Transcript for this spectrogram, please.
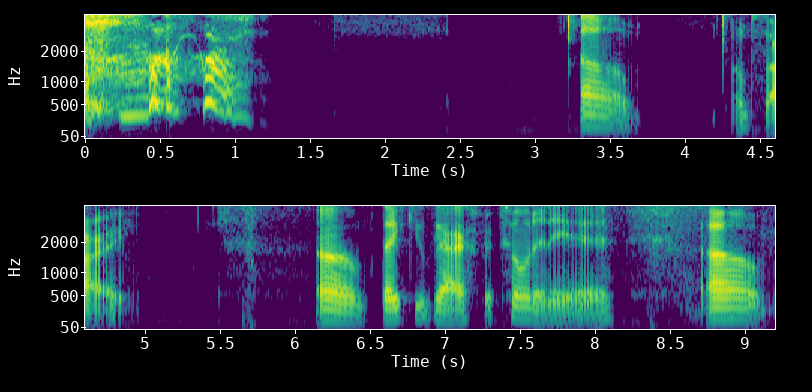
um, I'm sorry. Um, thank you guys for tuning in. Um,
